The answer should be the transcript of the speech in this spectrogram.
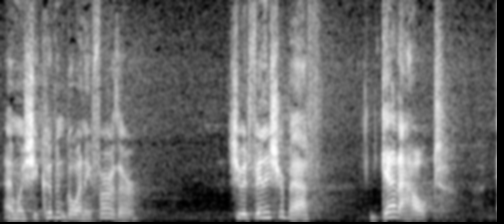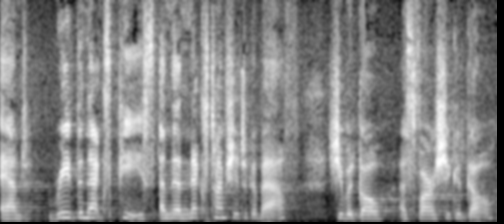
And when she couldn't go any further she would finish her bath, get out, and read the next piece. And then next time she took a bath, she would go as far as she could go.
